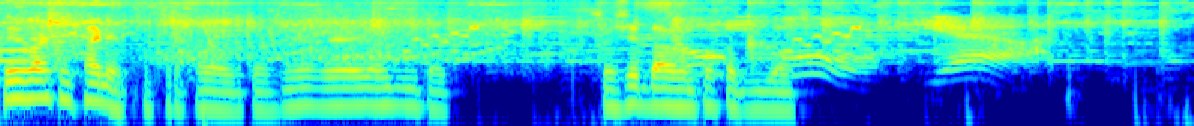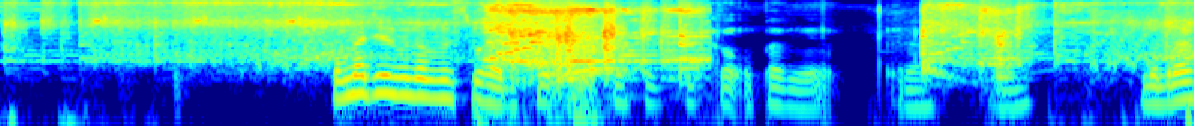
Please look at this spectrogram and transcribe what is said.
To jest właśnie fajne w Power też, nie? Że ją widać. W sensie daną postać widać. Mam nadzieję, że dobrze słychać. Tylko upewnię. Raz, dwa. Dobra.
